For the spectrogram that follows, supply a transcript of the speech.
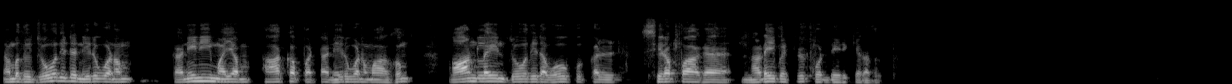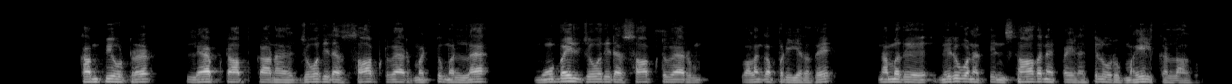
நமது ஜோதிட நிறுவனம் கணினிமயம் ஆக்கப்பட்ட நிறுவனமாகும். ஆன்லைன் ஜோதிட வகுப்புகள் சிறப்பாக நடைபெற்று கொண்டிருக்கிறது. கம்ப்யூட்டர் லேப்டாப்கான ஜோதிட சாப்ட்வேர் மட்டுமல்ல மொபைல் ஜோதிட சாப்ட்வேர் வழங்கப்படுகிறது. நமது நிறுவனத்தின் சாதனை பயணத்தில் ஒரு மைல் கல்லாகும்.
